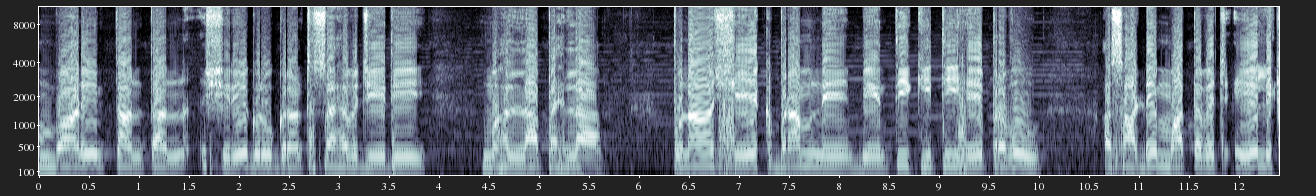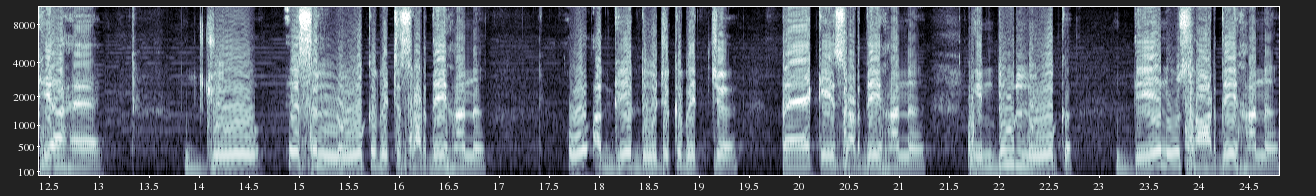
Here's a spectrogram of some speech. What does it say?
ਬਾਣੀ ਧੰਨ ਧੰਨ ਸ੍ਰੀ ਗੁਰੂ ਗ੍ਰੰਥ ਸਾਹਿਬ ਜੀ ਦੀ ਮਹੱਲਾ ਪਹਿਲਾ। ਪੁਨਾ ਸ਼ੇਖ ਬ੍ਰਹਮ ਨੇ ਬੇਨਤੀ ਕੀਤੀ, ਹੈ ਪ੍ਰਭੂ ਸਾਡੇ ਮਤ ਵਿੱਚ ਇਹ ਲਿਖਿਆ ਹੈ, ਜੋ ਇਸ ਲੋਕ ਵਿੱਚ ਸੜਦੇ ਹਨ, ਉਹ ਅੱਗੇ ਦੋਜਕ ਵਿੱਚ ਪੈ ਕੇ ਸੜਦੇ ਹਨ, ਹਿੰਦੂ ਲੋਕ ਦੇਹ ਨੂੰ ਸਾੜਦੇ ਹਨ,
